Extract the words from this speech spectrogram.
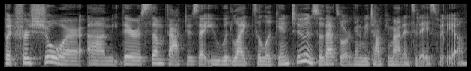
but for sure, um, there are some factors that you would like to look into. And so that's what we're going to be talking about in today's video.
